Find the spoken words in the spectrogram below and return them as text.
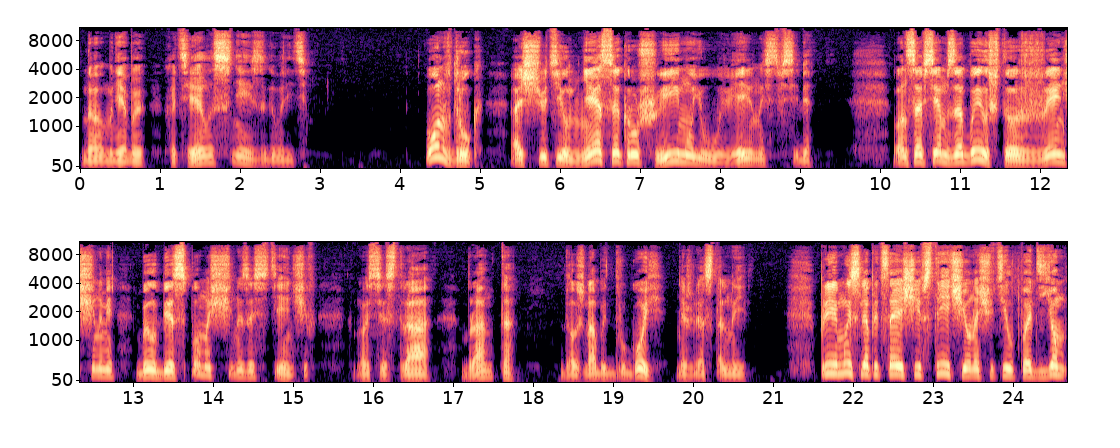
но мне бы хотелось с ней заговорить». Он вдруг ощутил несокрушимую уверенность в себе. Он совсем забыл, что с женщинами был беспомощен и застенчив, но сестра Бранта должна быть другой, нежели остальные. При мысли о предстоящей встрече он ощутил подъем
